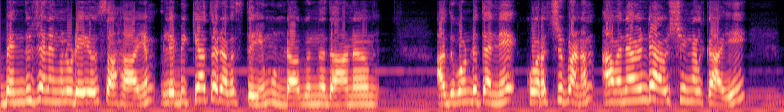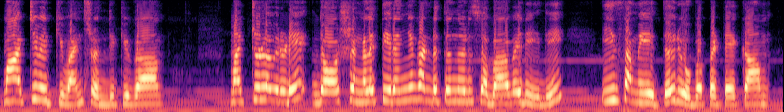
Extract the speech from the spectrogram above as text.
ബന്ധുജനങ്ങളുടെയോ സഹായം ലഭിക്കാത്തൊരവസ്ഥയും ഉണ്ടാകുന്നതാണ്. അതുകൊണ്ട് തന്നെ കുറച്ചു പണം അവനവന്റെ ആവശ്യങ്ങൾക്കായി മാറ്റിവെക്കുവാൻ ശ്രദ്ധിക്കുക. മറ്റുള്ളവരുടെ ദോഷങ്ങളെ തിരഞ്ഞു കണ്ടെത്തുന്ന ഒരു സ്വഭാവ രീതി ഈ സമയത്ത് രൂപപ്പെട്ടേക്കാം.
